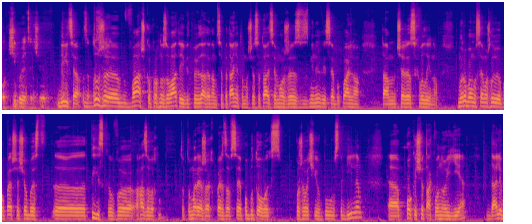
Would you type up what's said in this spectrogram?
очікується чи Дивіться, Запаси дуже важко прогнозувати і відповідати нам це питання, тому що ситуація може змінитися буквально там через хвилину. Ми робимо все можливе, по-перше, щоб е, тиск в газових, тобто в мережах, перш за все, побутових споживачів був стабільним. Е, Поки що так воно і є. Далі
